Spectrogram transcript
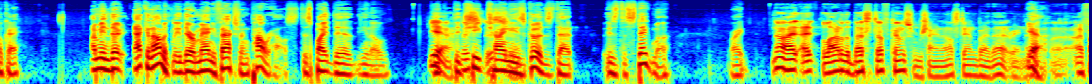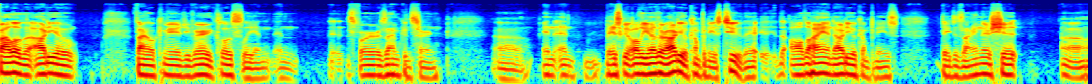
Okay, I mean, they're economically they're a manufacturing powerhouse, despite the you know the, yeah, the this- cheap this- Chinese goods that is the stigma, right? No, I, I, a lot of the best stuff comes from China. I'll stand by that right now. Yeah. uh, I follow the audio file community very closely, and, and as far as I'm concerned, uh, and and basically all the other audio companies too. They, the, all the high end audio companies, they design their shit, uh,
